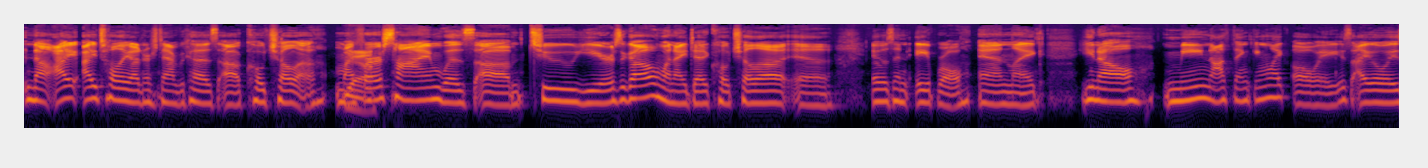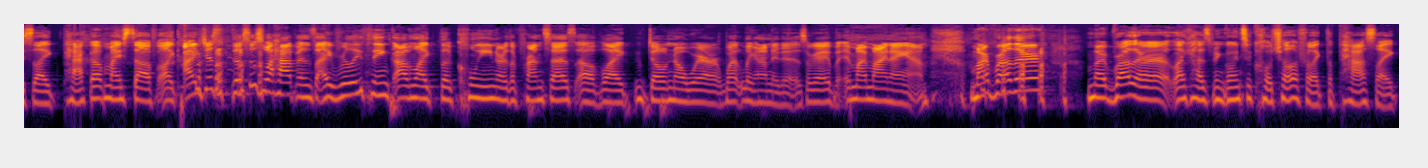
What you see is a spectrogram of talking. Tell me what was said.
no, I, I totally understand because uh, Coachella, my Yeah. first time was um, two years ago when I did Coachella. Uh, it was in April. And like, you know, me not thinking like always, I always like pack up my stuff. Like, I just, this is what happens. I really think I'm like the queen or the princess of like, don't know where, what land it is. Okay. But in my mind, I am. My brother, my brother like has been going to Coachella for like the past like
